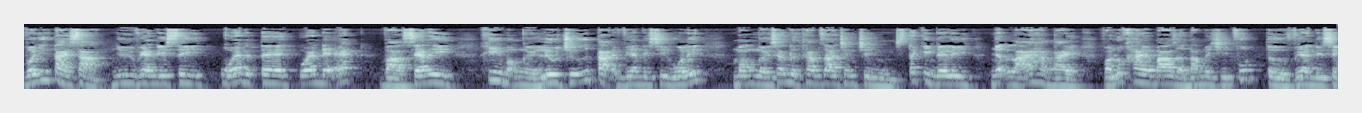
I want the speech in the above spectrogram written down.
Với những tài sản như VNDC, USDT, USDS và CRI, khi mọi người lưu trữ tại VNDC Wallet, mọi người sẽ được tham gia chương trình Staking Daily nhận lãi hàng ngày vào lúc 23 giờ 59 phút từ VNDC.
